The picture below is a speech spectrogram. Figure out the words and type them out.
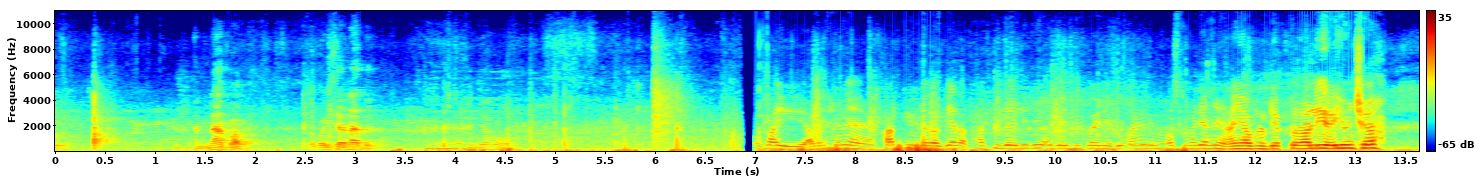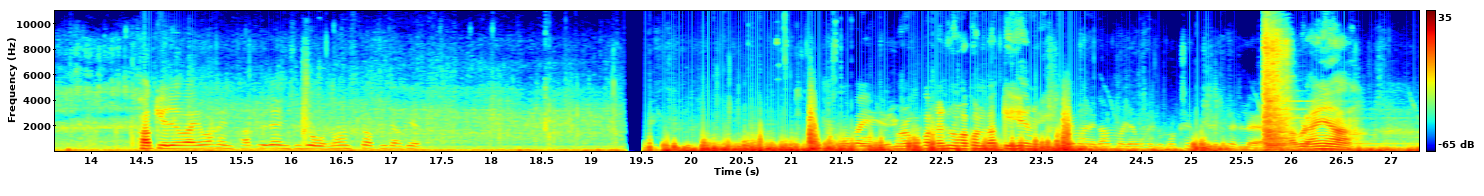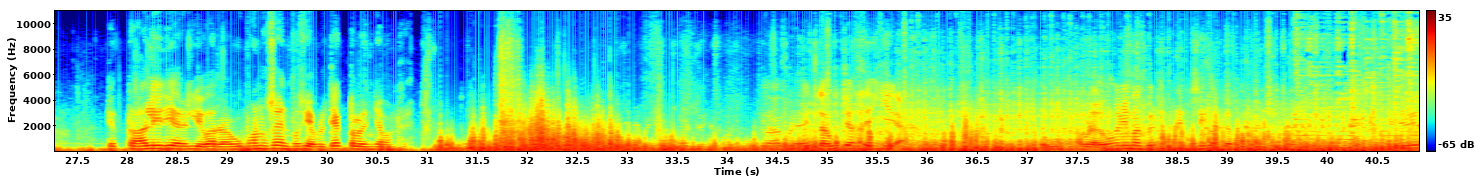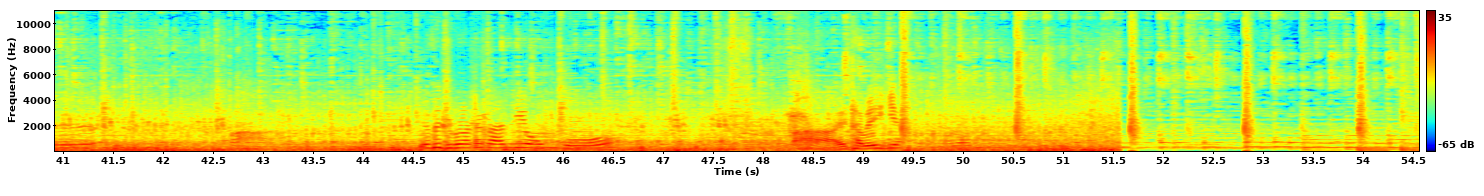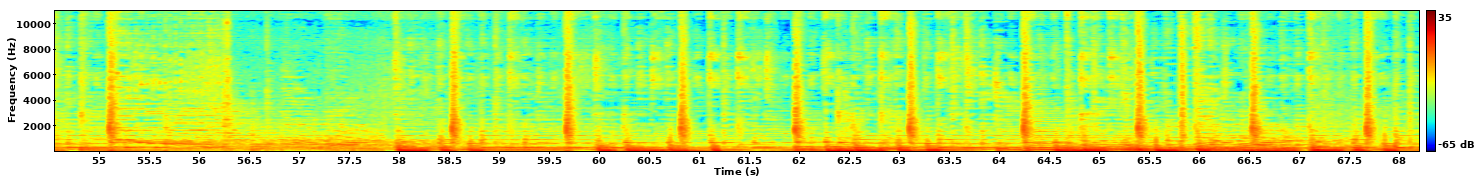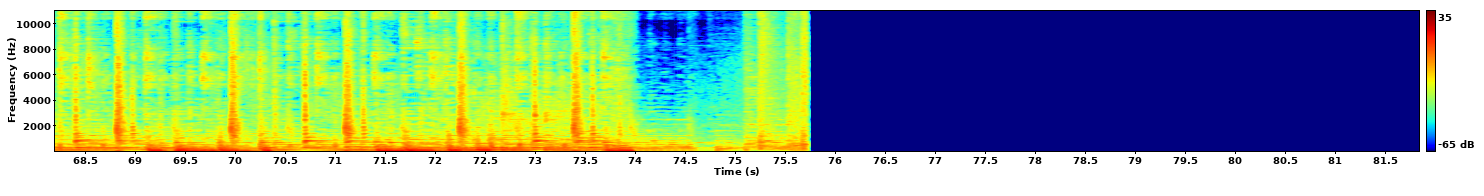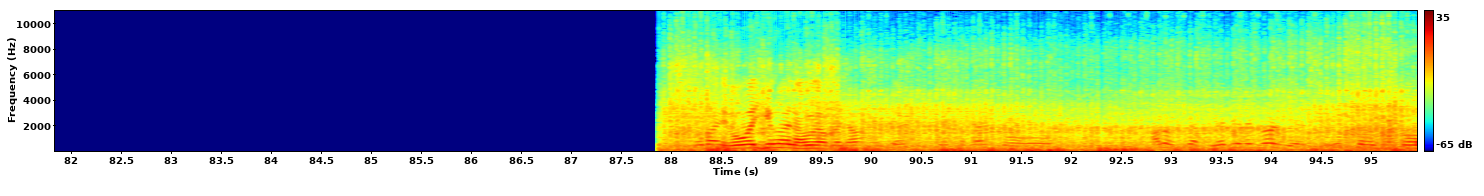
ના પાવે તો પૈસા ના દેજો ભાઈ આપણે છે ને ફાકી લેવા ગયા હતા. ફાકી લઈ લીધી. જયદીપભાઈની દુકાનેથી મસ્ત મજાની અહીંયા આપણું ટ્રેક્ટર આલી રહ્યું છે. ફાકી લેવા આવ્યા છે ને ફાકી લઈને સીધો નોન સ્ટોપ સીધા ઘેર તો ભાઈ મારા પપ્પાને એટલું હાંકવાનું બાકી છે નહીં મારે ગામમાં જવું છે એટલે મોટરસાઇકલ લઈને એટલે આપણે અહીંયા ટ્રેક્ટર હાલી રહ્યા એટલી વાર ઊભાનું છે ને પછી આપણે ટ્રેક્ટર લઈને જવાનું છે તો આપણે એટલા ઊંચા થઈ ગયા આપણે રોહિણીમાં જ બેઠા છે સિંગલ 여기 아타까지 엄보 아, 다 외기야. હોવાઈ ગયો હોય ને હવે આપણે જવાનું છે ટ્રેક્ટર લઈને તો હાલો સીધા ધીરે ધીરે જ લડીએ ટ્રેક્ટરમાં તો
